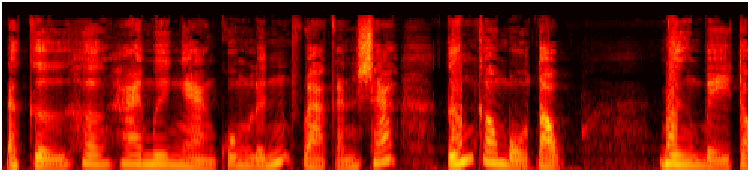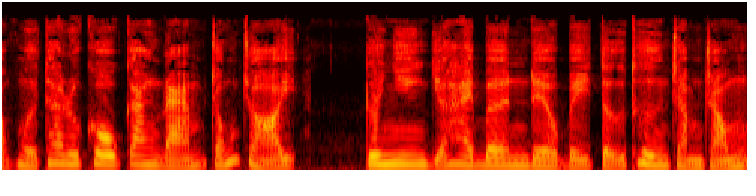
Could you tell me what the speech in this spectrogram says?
đã cử hơn 20.000 quân lính và cảnh sát tấn công bộ tộc, nhưng bị tộc người Taroko can đảm chống chọi. Tuy nhiên, giữa hai bên đều bị tử thương trầm trọng.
